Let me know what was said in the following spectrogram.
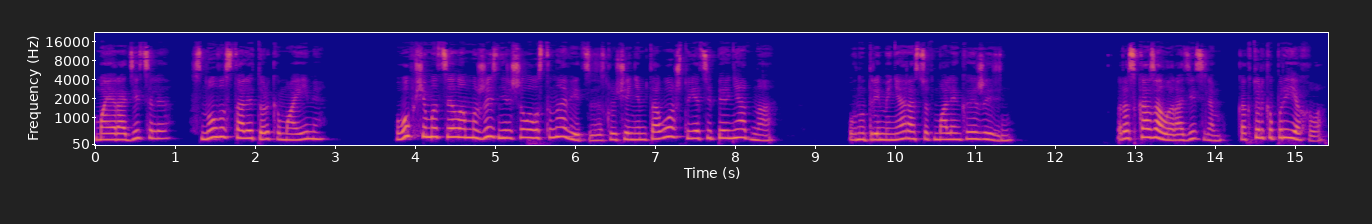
Мои родители снова стали только моими. В общем и целом, жизнь решила восстановиться, за исключением того, что я теперь не одна. Внутри меня растет маленькая жизнь. Рассказала родителям, как только приехала.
